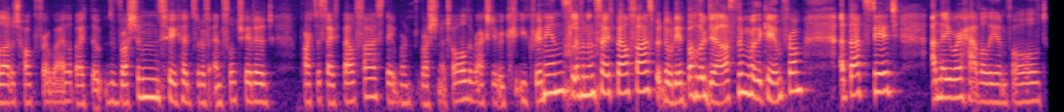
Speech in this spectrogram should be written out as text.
a lot of talk for a while about the, the Russians who had sort of infiltrated parts of South Belfast. They weren't Russian at all. They were actually Ukrainians living in South Belfast, but nobody had bothered to ask them where they came from at that stage. And they were heavily involved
